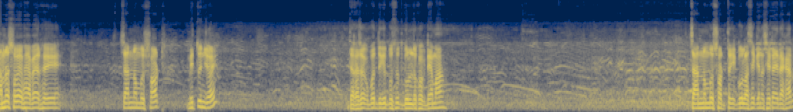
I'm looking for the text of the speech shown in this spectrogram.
আমরা সবাই ভাইবার হয়ে চার নম্বর শট, মৃত্যুঞ্জয়। দেখা যাক দিকে প্রস্তুত গোলরক্ষক ডেমা। চার নম্বর শট থেকে গোল আছে কিনা সেটাই দেখার।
